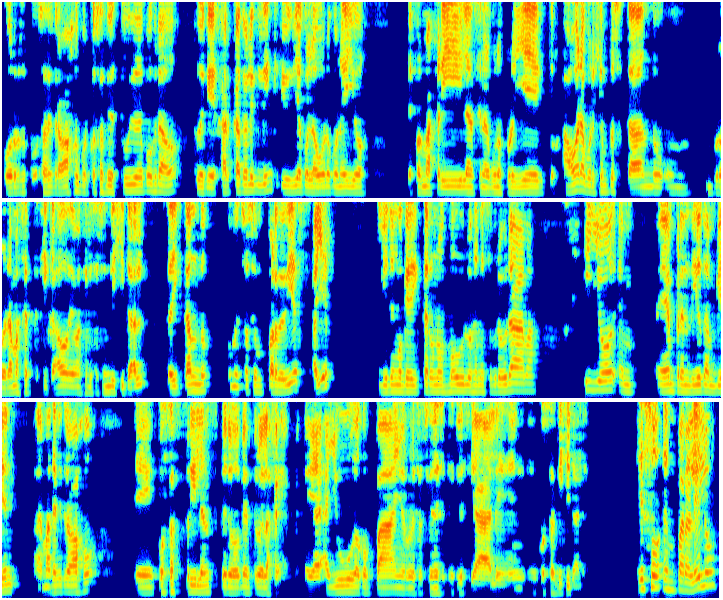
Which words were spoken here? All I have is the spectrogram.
por cosas de trabajo y por cosas de estudio de posgrado. Tuve que dejar Catholic Link y hoy día colaboro con ellos de forma freelance en algunos proyectos. Ahora, por ejemplo, se está dando un, programa certificado de evangelización digital. Está dictando, comenzó hace un par de días, ayer. Y yo tengo que dictar unos módulos en ese programa. Y yo em, he emprendido también, además de mi trabajo, eh, cosas freelance, pero dentro de la fe. Eh, ayuda, acompaño organizaciones eclesiales en, cosas digitales. Eso en paralelo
